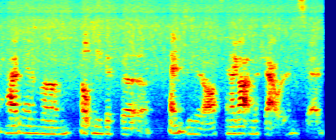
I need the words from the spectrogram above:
I had him um, help me get the tens unit off, and I got in the shower instead.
